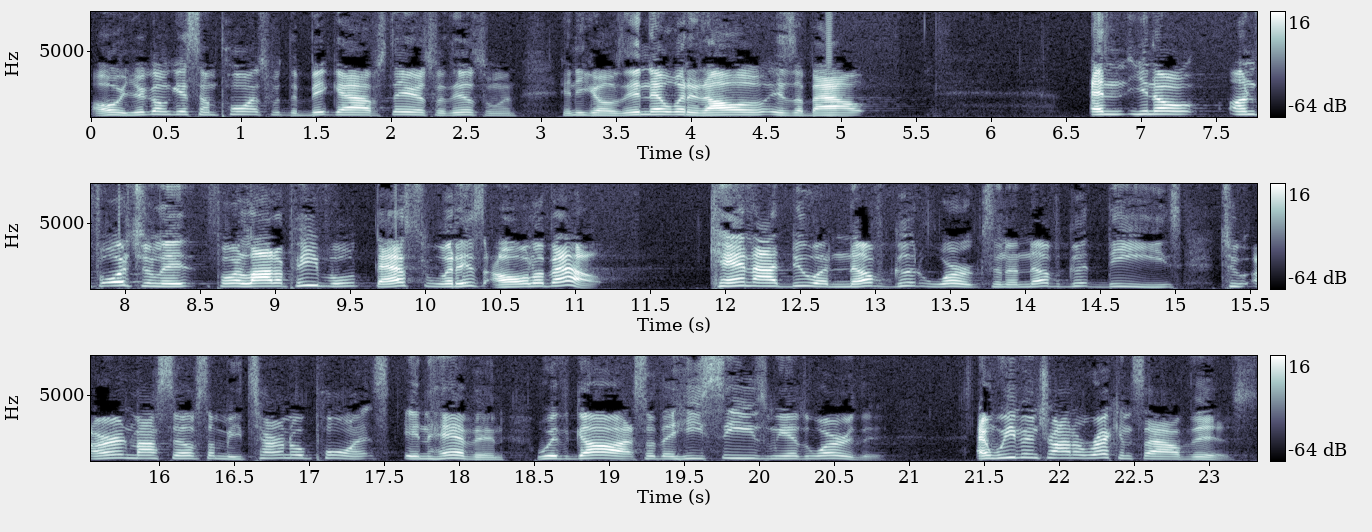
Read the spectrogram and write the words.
"Oh, you're going to get some points with the big guy upstairs for this one." And he goes, "Isn't that what it all is about?" And you know, unfortunately, for a lot of people, that's what it's all about. Can I do enough good works and enough good deeds to earn myself some eternal points in heaven with God so that He sees me as worthy? And we've been trying to reconcile this.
